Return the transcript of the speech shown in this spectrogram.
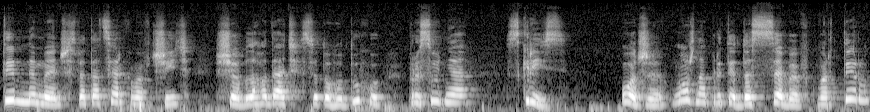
Тим не менш, Свята Церква вчить, що благодать Святого Духу присутня скрізь. Отже, можна прийти до себе в квартиру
